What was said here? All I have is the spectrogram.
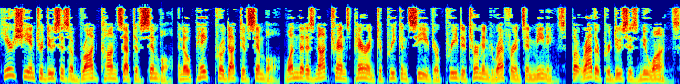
here she introduces a broad concept of symbol, an opaque productive symbol, one that is not transparent to preconceived or predetermined reference and meanings, but rather produces new ones.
